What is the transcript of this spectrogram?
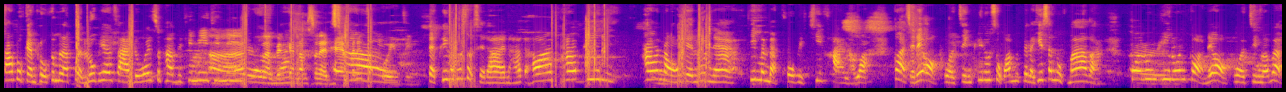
สร้างโปรแกรมทัวร์ขึ้นมาแล้วเปิดรูปให้อาจารย์ดูว่าจะพาไปที่นี่ที่นี่อะไรเหอมือนย่างเป็นเงี้ยการนำเสนอแทนไม่ได้จัดตัวจริงแต่พี่ก็รู้สึกเสียดายนะคะแต่ถ้าว่าถ้าพี่ ถ้าน้องเรียนรุ่นเนี้ยที่มันแบบโควิดที่คลายแล้วอะก็อาจจะได้ออกทัวร์จริงพี่รู้สึกว่ามันเป็นอะไรที่สนุกมากอะเพราะว่ารุ่นพี่รุ่นก่อนได้ออกทัวร์จริงแล้วแบบ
